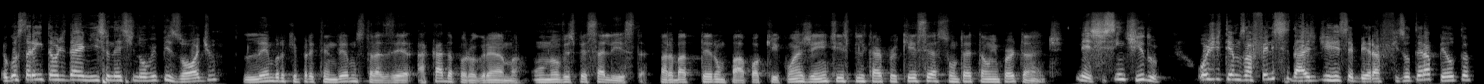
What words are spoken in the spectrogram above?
Eu gostaria então de dar início neste novo episódio. Lembro que pretendemos trazer a cada programa um novo especialista para bater um papo aqui com a gente e explicar por que esse assunto é tão importante. Neste sentido, hoje temos a felicidade de receber a fisioterapeuta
